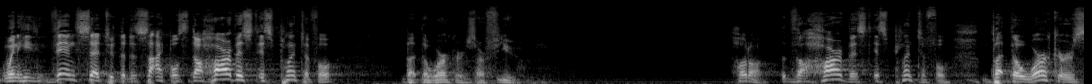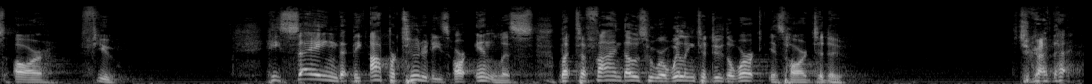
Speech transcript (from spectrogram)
When he then said to the disciples, The harvest is plentiful, but the workers are few. Hold on. The harvest is plentiful, but the workers are few. He's saying that the opportunities are endless, but to find those who are willing to do the work is hard to do. Did you grab that?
